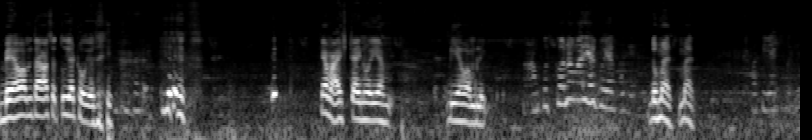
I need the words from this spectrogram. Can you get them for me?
બે હવામાં તાર આવશે તું હેઠો જાય કેમ આઈસ્ટાઈન હોય એમ? બે આમ લઈ આમ મારી એક પગે માર માર. પછી એક પગે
